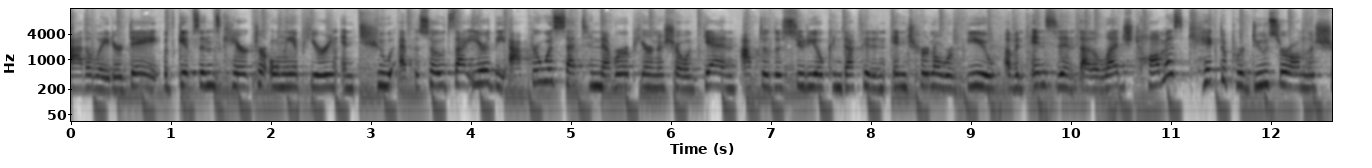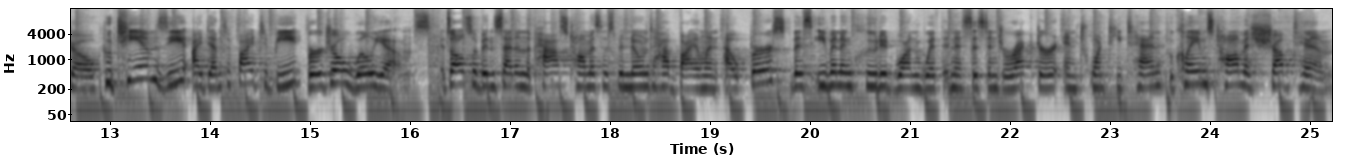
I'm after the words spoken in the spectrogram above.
at a later date. With Gibson's character only appearing in two episodes that year, the actor was set to never appear in a show again after the studio conducted an internal review of an incident that alleged Thomas kicked a producer on the show who TMZ identified to be Virgil Williams. It's also been said in the past Thomas has been known to have violent outbursts. This even included one with an assistant director in 2010 who claims Thomas shoved him.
